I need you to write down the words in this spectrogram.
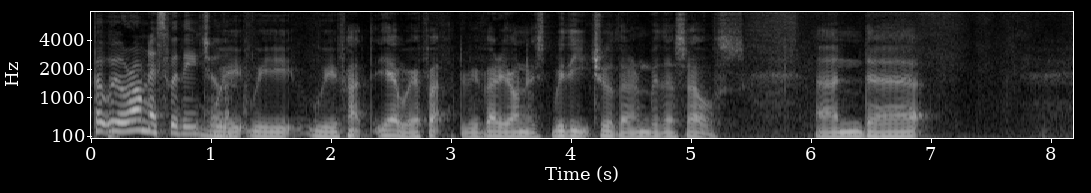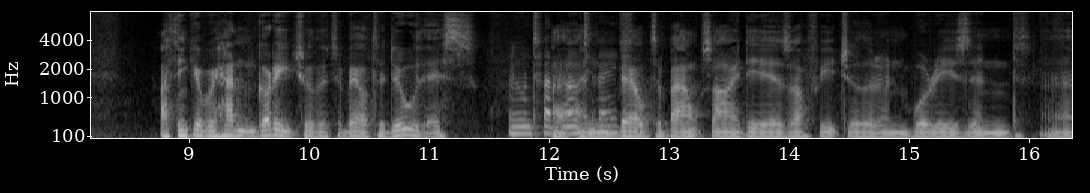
But we were honest with each other. We we we've had yeah we've had to be very honest with each other and with ourselves, and uh, I think if we hadn't got each other to be able to do this, We want to have the uh, motivation. and be able to bounce ideas off each other and worries and uh,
